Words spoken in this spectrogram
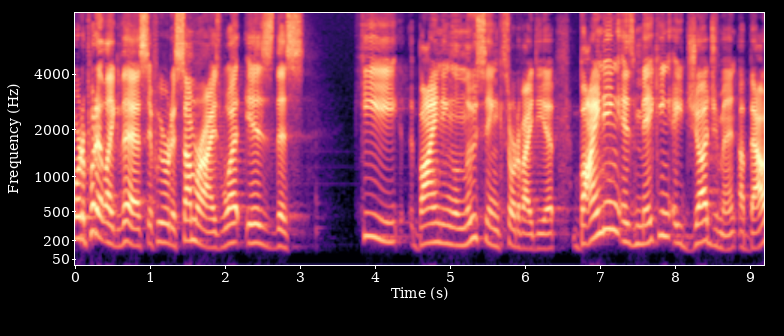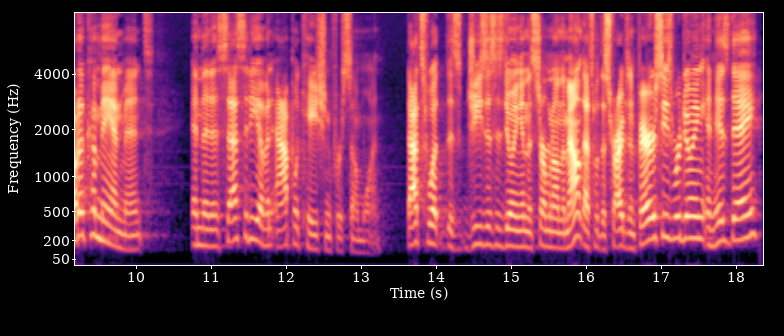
Or to put it like this, if we were to summarize, what is this key binding and loosing sort of idea. Binding is making a judgment about a commandment and the necessity of an application for someone. That's what this, Jesus is doing in the Sermon on the Mount. That's what the scribes and Pharisees were doing in his day.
